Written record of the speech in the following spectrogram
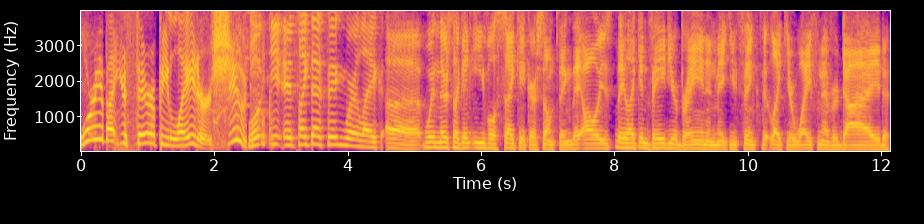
worry about your therapy later. Shoot. Well, it's like that thing where like uh when there's like an evil psychic or something, they always they like invade your brain and make you think that like your wife never died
